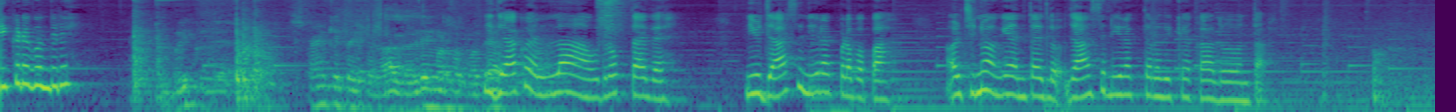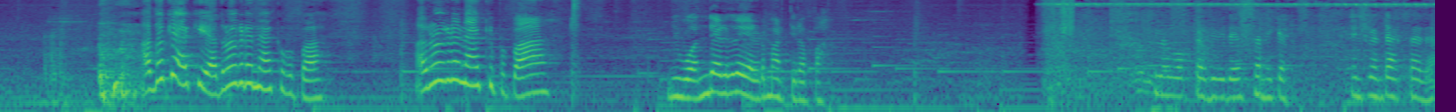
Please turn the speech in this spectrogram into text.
ಈ ಕಡೆಗೆ ಒಂದಿಡಿ ಬೈಕ್ ಸ್ಟ್ಯಾಂಡ್ ಕಿತ್ತಾಯ್ತಲ್ಲ ವೆಲ್ಡಿಂಗ್ ಮಾಡ್ಸೋಕೆ ಇದು ಯಾಕೋ ಎಲ್ಲ ಉದುರೋಗ್ತಾ ಇದೆ. ನೀವು ಜಾಸ್ತಿ ನೀರು ಹಾಕ್ಬೇಡ ಪಾಪ ಅವಳು ಚಿನ್ನು ಹಂಗೆ ಅಂತ ಇದ್ಲು. ಜಾಸ್ತಿ ನೀರು ಹಾಕ್ತಾ ಇರೋದಕ್ಕೆ ಅದು ಅಂತ. ಅದಕ್ಕೆ ಹಾಕಿ ಅದ್ರೊಳಗಡೆನೆ ಹಾಕು ಪಾಪ. ಅದ್ರೊಳಗಡೆನೆ ಹಾಕಿ ಪಾಪ. ನೀವು ಒಂದು ಹೇಳಿದ್ರೆ ಎರಡು ಮಾಡ್ತೀರಪ್ಪ. ಇವಾಗ ಹೋಗ್ತಾ ಇದ್ದೀವಿ ದೇವಸ್ಥಾನಕ್ಕೆ. ಎಂಟು ಗಂಟೆ ಆಗ್ತಾ ಇದೆ.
